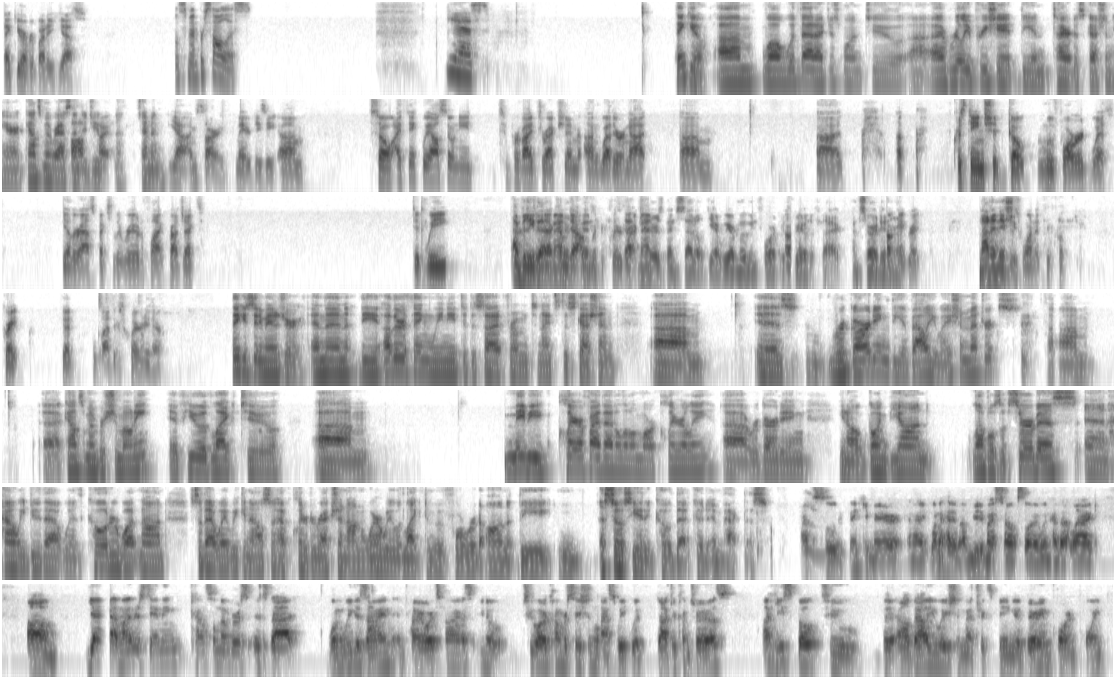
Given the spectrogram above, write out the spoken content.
Thank you, everybody. Yes. Councilmember Salas. Yes. Thank you. Um, well, with that, I just want to, uh, I really appreciate the entire discussion here. Councilmember Aslan, Bob, did you I- uh, chime in? Yeah, I'm sorry, Mayor Deasy. Um, so I think we also need to provide direction on whether or not, um, uh, uh, Christine should go, move forward with the other aspects of the Rio de Flag project. Did we, I believe Did that that come matter's down been, with a clear that direction? matter has been settled. Yeah, we are moving forward with Okay. Rio de Flag. I'm sorry to okay, interrupt. great. Not an issue. Just wanted to, great, good. I'm glad there's clarity there. Thank you, City Manager. And then the other thing we need to decide from tonight's discussion um, is regarding the evaluation metrics. Um, uh, Councilmember Shimoni, if you would like to um, maybe clarify that a little more clearly uh, regarding, you know, going beyond levels of service and how we do that with code or whatnot. So that way we can also have clear direction on where we would like to move forward on the associated code that could impact this. Absolutely. Thank you, Mayor. And I went ahead and unmuted myself so I wouldn't have that lag. Um, yeah, my understanding, council members, is that when we design and prioritize, you know, to our conversation last week with Dr. Contreras, uh, he spoke to the evaluation metrics being a very important point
